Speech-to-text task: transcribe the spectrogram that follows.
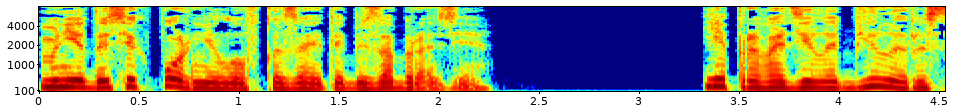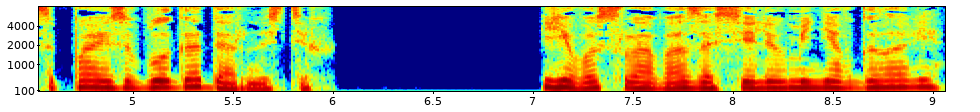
Мне до сих пор неловко за это безобразие». Я проводила Билла, рассыпаясь в благодарностях. Его слова засели у меня в голове.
